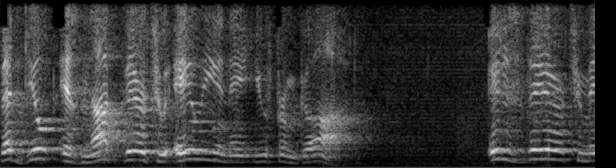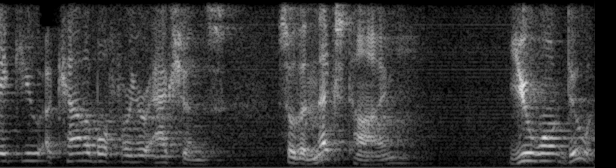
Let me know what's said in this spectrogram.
That guilt is not there to alienate you from God. It is there to make you accountable for your actions so the next time you won't do it.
